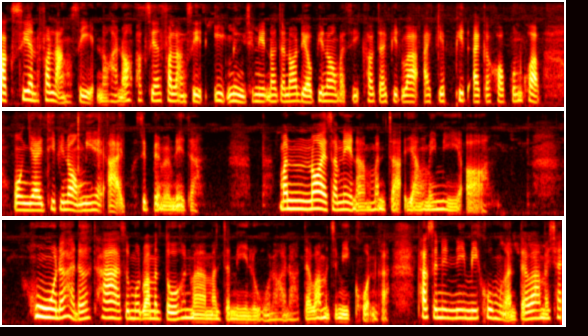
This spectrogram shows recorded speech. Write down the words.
ผักเสี้ยนฝรั่งเศสเนาะค่ะเนาะผักเสี้ยนฝรั่งเศสอีกหนึ่งชนิดเนาะจะเนาะเดี๋ยวพี่น้องภาษีเข้าใจผิดว่าไอเก็บผิดไอก็ขอบคุณความห่วงใยที่พี่น้องมีให้อายสิเป็นแบบนี้จ้ะมันน้อยสำเนีนะมันจะยังไม่มีเอ่อหูเด้อค่ะเด้อถ้าสมมุติว่ามันโตขึ้นมามันจะมีรูเนาะเนาะแต่ว่ามันจะมีขนค่ะผักชนิดนี้มีคู่เหมือน แต่ว่าไม่ใช่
